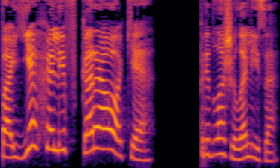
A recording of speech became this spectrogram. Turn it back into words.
Поехали в караоке!» — предложила Лиза.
